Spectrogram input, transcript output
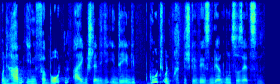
Und haben ihnen verboten, eigenständige Ideen, die gut und praktisch gewesen wären, umzusetzen.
